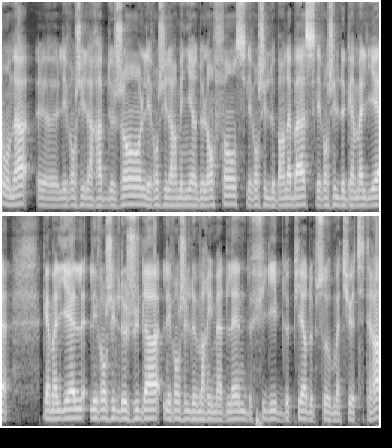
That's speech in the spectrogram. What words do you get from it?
on a l'évangile arabe de Jean, l'évangile arménien de l'enfance, l'évangile de Barnabas, l'évangile de Gamaliel, Gamaliel l'évangile de Judas, l'évangile de Marie-Madeleine, de Philippe, de Pierre, de Psaume, Matthieu, etc.,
